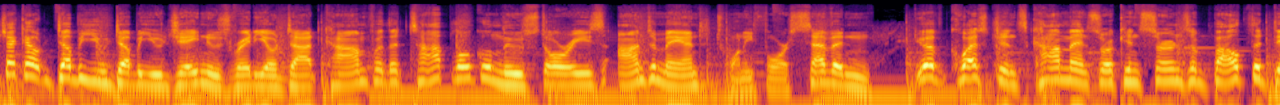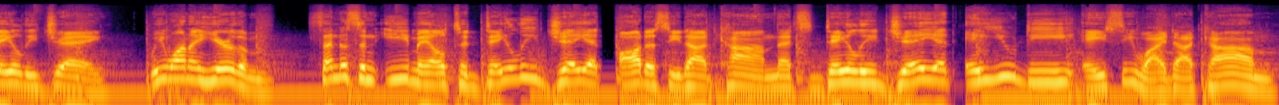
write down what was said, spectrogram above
Check out WWJNewsRadio.com for the top local news stories on demand 24 7. If you have questions, comments, or concerns about the Daily J, we want to hear them. Send us an email to dailyj at audacy.com. That's dailyj at audacy.com.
